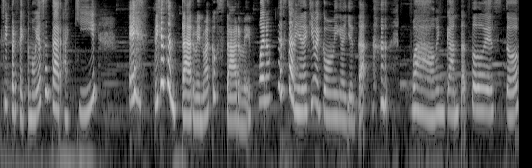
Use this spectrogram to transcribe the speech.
sí, perfecto. Me voy a sentar aquí. Eh, dije sentarme, no acostarme. Bueno, está bien, aquí me como mi galleta. wow, me encanta todo esto.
